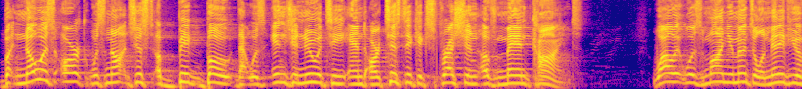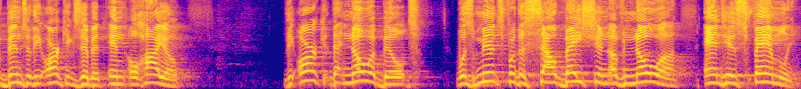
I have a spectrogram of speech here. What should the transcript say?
But Noah's Ark was not just a big boat that was ingenuity and artistic expression of mankind. While it was monumental, and many of you have been to the Ark exhibit in Ohio, the ark that Noah built was meant for the salvation of Noah and his family.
